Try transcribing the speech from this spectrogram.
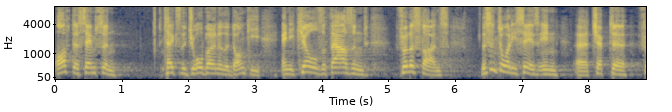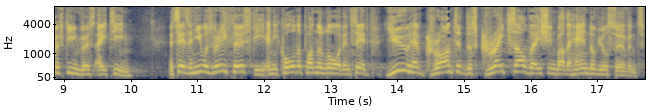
after Samson takes the jawbone of the donkey and he kills a thousand Philistines, listen to what he says in uh, chapter 15, verse 18. It says, And he was very thirsty, and he called upon the Lord and said, You have granted this great salvation by the hand of your servant.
